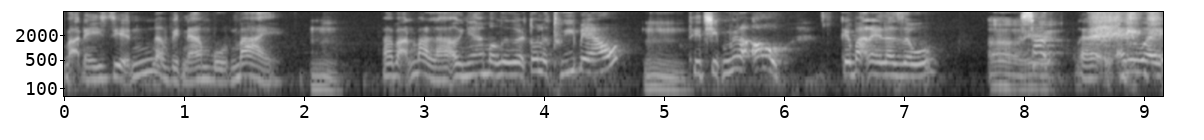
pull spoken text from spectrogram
bạn ấy diễn ở Việt Nam bốn bài ừ. và bạn bảo là ở nhà mọi người gọi tôi là Thúy béo ừ. thì chị mới là ô oh, cái bạn này là dấu uh, sắc yeah. Đấy, anyway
